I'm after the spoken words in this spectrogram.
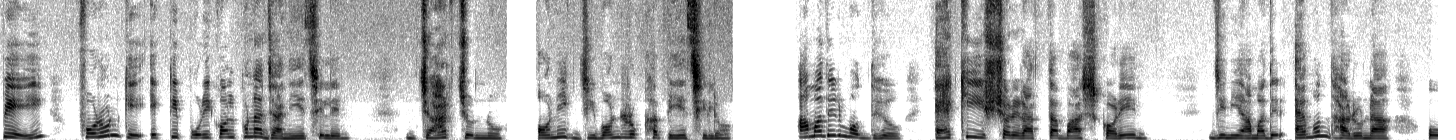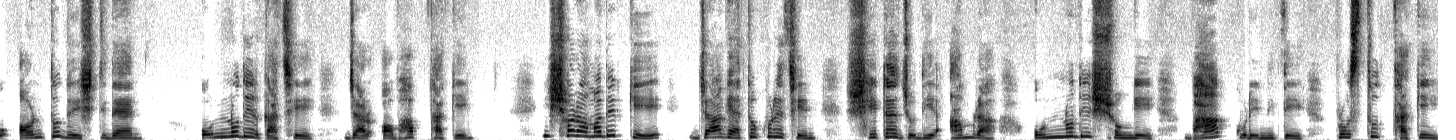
পেয়েই ফোরনকে একটি পরিকল্পনা জানিয়েছিলেন, যার জন্য অনেক জীবন রক্ষা পেয়েছিল। আমাদের মধ্যেও একই ঈশ্বরের আত্মা বাস করেন, যিনি আমাদের এমন ধারণা ও অন্তর্দৃষ্টি দেন অন্যদের কাছে যার অভাব থাকে। ঈশ্বর আমাদেরকে যা জ্ঞাত করেছেন সেটা যদি আমরা অন্যদের সঙ্গে ভাগ করে নিতে প্রস্তুত থাকি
